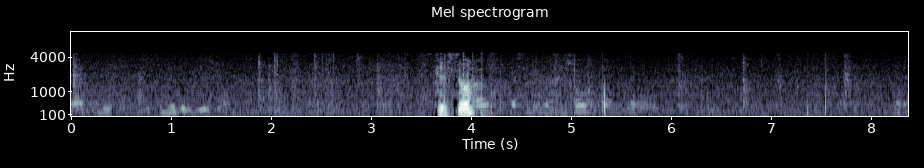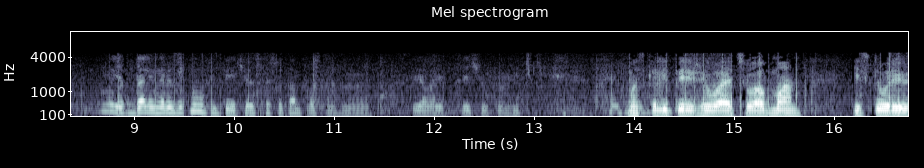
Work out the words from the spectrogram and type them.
я собі сюди вийшов. И все? Пішов, там, ну, я далі не ризикнув йти через те, що там просто стояла, як я чув, коли Москали переживают, что обман, историю.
